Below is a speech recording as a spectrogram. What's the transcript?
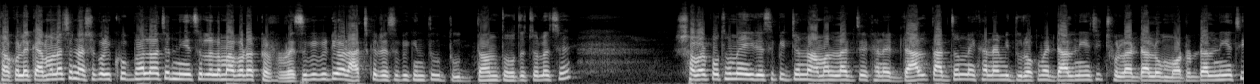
সকলে কেমন আছেন? আশা করি খুব ভালো আছেন। নিয়ে চলে এলাম আবার একটা রেসিপি ভিডিও আর আজকের রেসিপি কিন্তু দুর্দান্ত হতে চলেছে। সবার প্রথমে এই রেসিপির জন্য আমার লাগছে এখানে ডাল। তার জন্য এখানে আমি দু রকমের ডাল নিয়েছি, ছোলার ডাল ও মটর ডাল নিয়েছি।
